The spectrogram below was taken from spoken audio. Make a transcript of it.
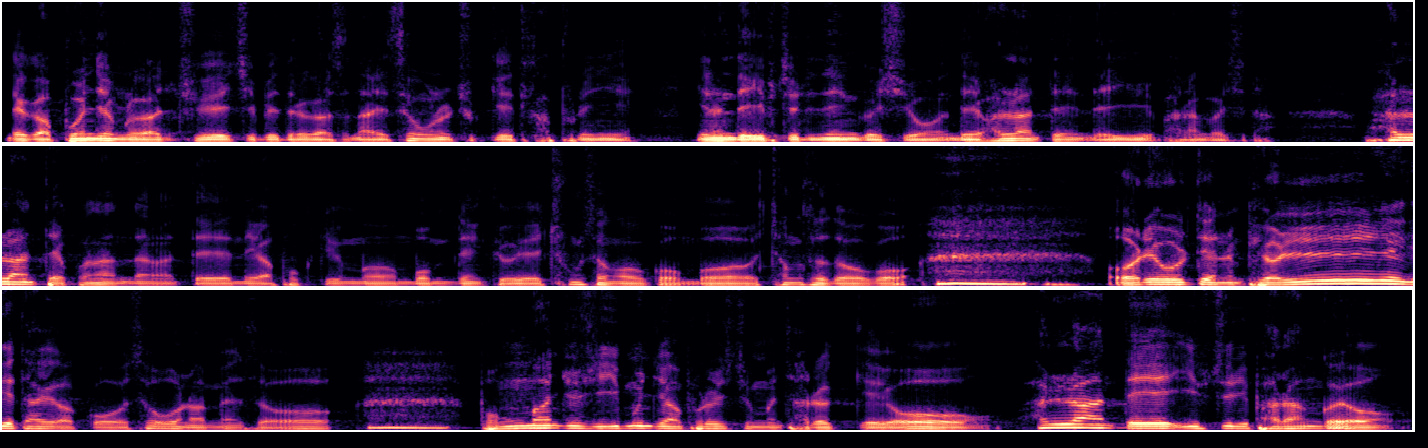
내가 번제물 가지고 주의 집에 들어가서 나의 성운을 죽게 갚으리니 이는 내 입술이 낸 것이요 내 환란 때내 입이 바란 것이라. 환란 때 고난 당할 때 내가 복지 뭐 몸된 교회에 충성하고 뭐 청소도 하고 어려울 때는 별 얘기 다 해갖고 서원하면서 복만 주시 이 문제만 풀어주시면 잘할게요. 환란 때에 입술이 바란 거요.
